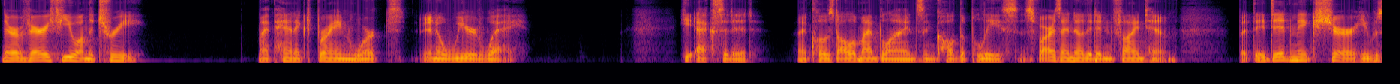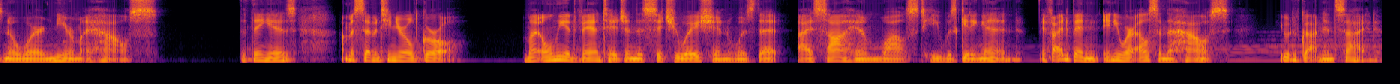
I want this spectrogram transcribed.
there are very few on the tree. My panicked brain worked in a weird way. He exited. I closed all of my blinds and called the police. As far as I know, they didn't find him, but they did make sure he was nowhere near my house. The thing is, I'm a 17 year old girl. My only advantage in this situation was that I saw him whilst he was getting in. If I'd been anywhere else in the house, he would have gotten inside.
